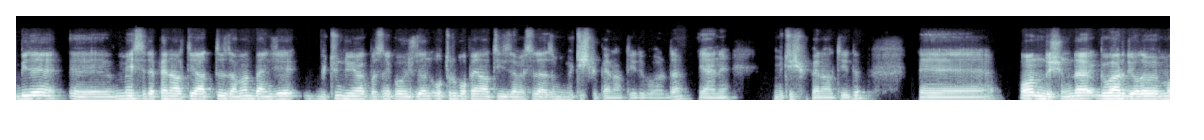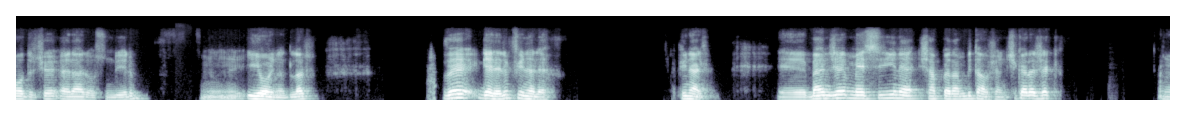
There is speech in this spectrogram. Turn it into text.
Bir de e, Messi de penaltıyı attığı zaman bence bütün Dünya Kupası'ndaki oyuncuların oturup o penaltıyı izlemesi lazım. Müthiş bir penaltıydı bu arada. Yani müthiş bir penaltıydı. E, onun dışında Guardiola ve Modric'e helal olsun diyelim. E, iyi oynadılar. Ve gelelim finale. Final. E, bence Messi yine şapkadan bir tavşan çıkaracak. E,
